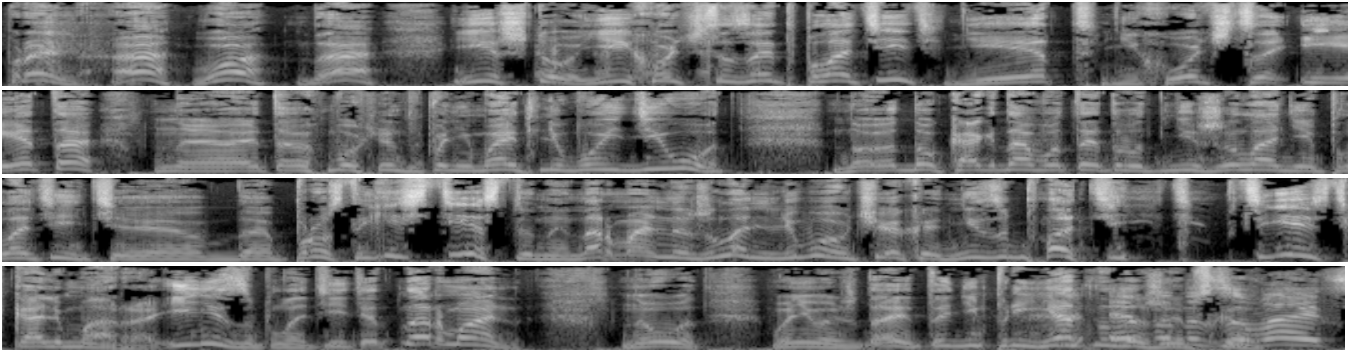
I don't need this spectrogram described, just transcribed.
правильно? А, во, да. И что, ей хочется за это платить? Нет, не хочется. И это, э, это, в общем-то, понимает любой идиот. Но, но когда вот это вот нежелание платить, э, просто естественное, нормальное желание любого человека не заплатить. Съесть кальмара и не заплатить, это нормально. Ну вот, понимаешь, да, это неприятно Это даже. сказал. называется,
